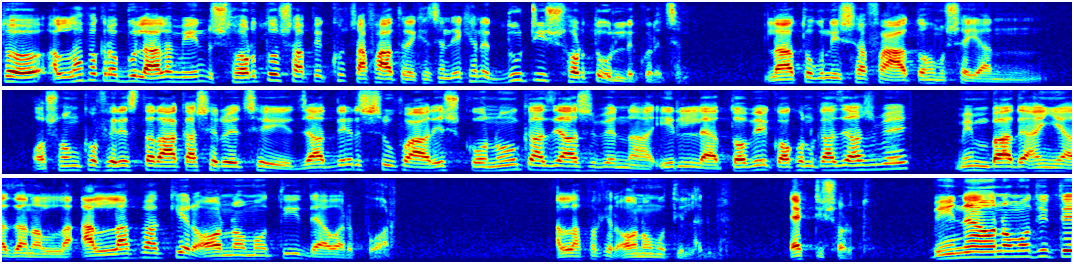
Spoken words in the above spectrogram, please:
তো আল্লাহ পাক রব্বুল আলমিন শর্ত সাপেক্ষ সাফাত রেখেছেন। এখানে দুটি শর্ত উল্লেখ করেছেন। লাতগ্নি সাফা আতহম সাইয়ান অসংখ্য ফেরেস্তার আকাশে রয়েছে, যাদের সুপারিশ কোনো কাজে আসবে না, ইল্লা। তবে কখন কাজে আসবে? মিমবাদে আইয়া আজান আল্লাহ। আল্লাহ পাকের অনুমতি দেওয়ার পর। আল্লাহ পাকের অনুমতি লাগবে। একটি শর্ত, বিনা অনুমতিতে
